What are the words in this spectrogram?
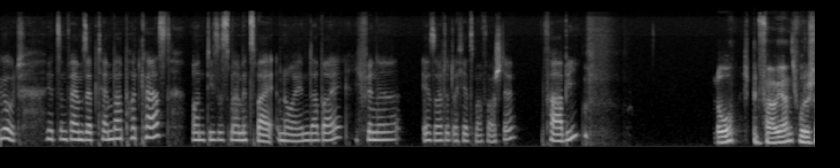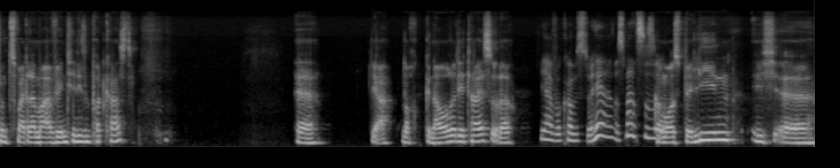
gut. Jetzt sind wir im September-Podcast und dieses Mal mit zwei neuen dabei. Ich finde, ihr solltet euch jetzt mal vorstellen. Fabi. Hallo, ich bin Fabian. Ich wurde schon zwei, dreimal erwähnt hier in diesem Podcast. Äh, ja, noch genauere Details oder? Ja, wo kommst du her? Was machst du so? Ich komme aus Berlin. Ich äh,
